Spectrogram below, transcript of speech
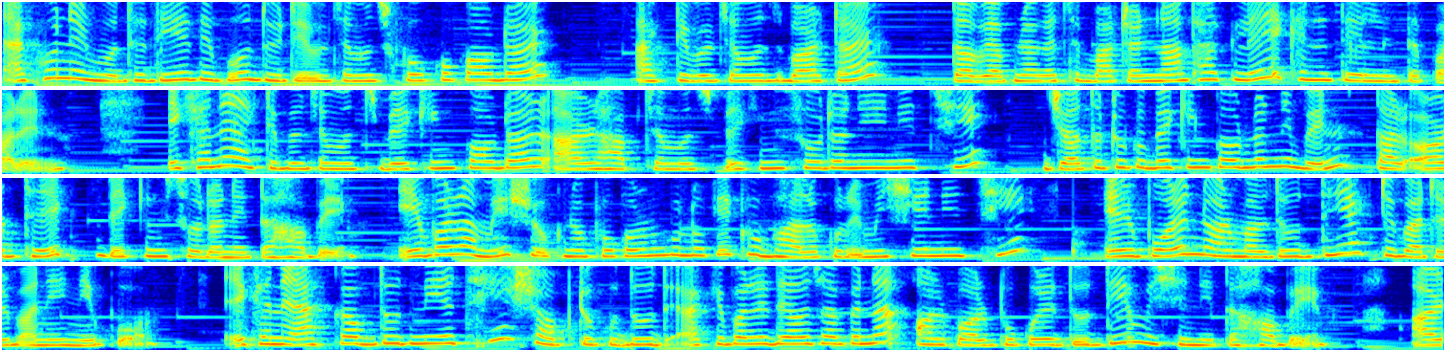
এখন এর মধ্যে দিয়ে দেব দুই টেবিল চামচ কোকো পাউডার। এক টেবিল চামচ বাটার, তবে আপনার কাছে বাটার না থাকলে এখানে তেল নিতে পারেন। এখানে এক টেবিল চামচ বেকিং পাউডার আর হাফ চামচ বেকিং সোডা নিয়ে নিচ্ছি। যতটুকু বেকিং পাউডার নেবেন, তার অর্ধেক বেকিং সোডা নিতে হবে। এবার আমি শুকনো উপকরণগুলোকে খুব ভালো করে মিশিয়ে নিচ্ছি। এরপরে নর্মাল দুধ দিয়ে একটি ব্যাটার বানিয়ে নিব। এখানে এক কাপ দুধ নিয়েছি, সবটুকু দুধ একেবারে দেওয়া যাবে না, অল্প অল্প করে দুধ দিয়ে মিশিয়ে নিতে হবে। আর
